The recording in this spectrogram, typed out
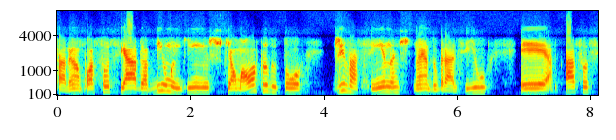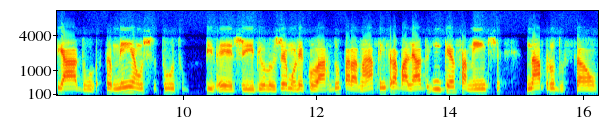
sarampo, associado a Biomanguinhos, que é o maior produtor de vacinas né, do Brasil, é, associado também ao Instituto é, de Biologia Molecular do Paraná, tem trabalhado intensamente na produção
